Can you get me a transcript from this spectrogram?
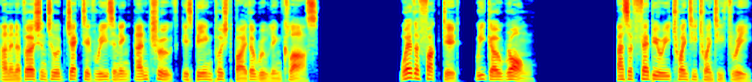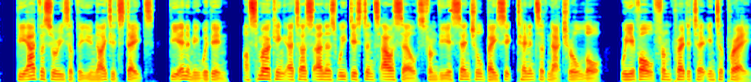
and an aversion to objective reasoning and truth is being pushed by the ruling class. Where the fuck did we go wrong? As of February 2023, the adversaries of the United States, the enemy within, are smirking at us, and as we distance ourselves from the essential basic tenets of natural law, we evolve from predator into prey.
